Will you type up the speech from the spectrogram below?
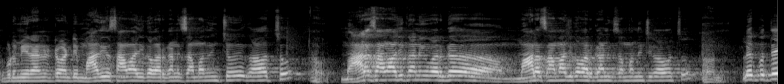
ఇప్పుడు మీరు అన్నటువంటి మాదిగ సామాజిక వర్గానికి సంబంధించి కావచ్చు మాల సామాజికానికి వర్గ మాల సామాజిక వర్గానికి సంబంధించి కావచ్చు లేకపోతే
